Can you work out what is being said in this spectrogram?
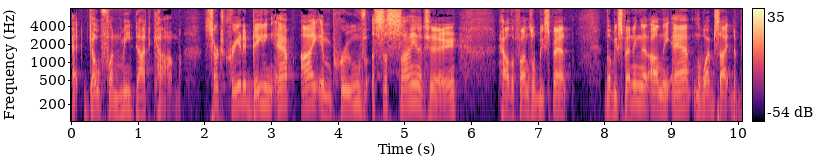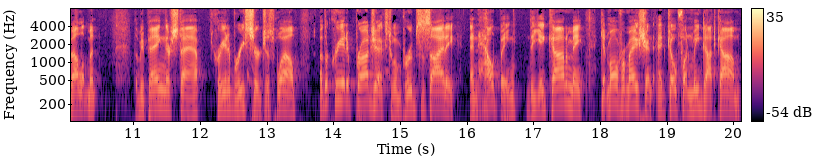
at GoFundMe.com. Search Creative Dating App I Improve Society. How the funds will be spent They'll be spending it on the app and the website development. They'll be paying their staff, creative research as well, other creative projects to improve society and helping the economy. Get more information at GoFundMe.com.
